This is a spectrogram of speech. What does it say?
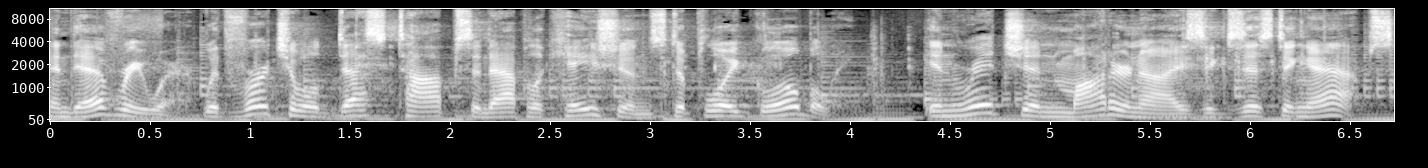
and everywhere with virtual desktops and applications deployed globally. Enrich and modernize existing apps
